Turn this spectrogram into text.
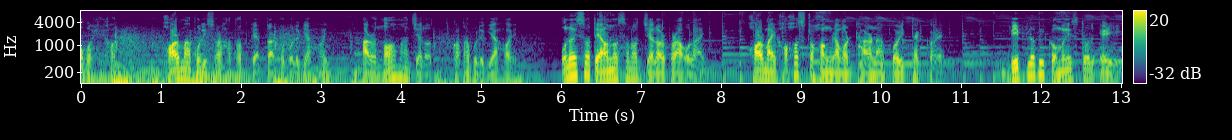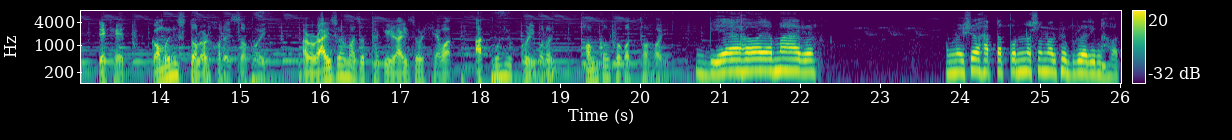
অৱশেষত শৰ্মা পুলিচৰ হাতত গ্ৰেপ্তাৰ হ'বলগীয়া হয় আৰু ন মাহ জেলত কটাবলগীয়া হয়। ঊনৈছশ তেৱন্ন চনত জেলৰ পৰা ওলাই শৰ্মাই সশস্ত্ৰ সংগ্ৰামৰ ধাৰণা পৰিত্যাগ কৰে। বিপ্লৱী কমিউনিষ্ট দল এৰি তেখেত কমিউনিষ্ট দলৰ সদস্য হয় আৰু ৰাইজৰ মাজত থাকি ৰাইজৰ সেৱাত আত্মনিয়োগ কৰিবলৈ সংকল্পবদ্ধ হয়। বিয়া হয় আমাৰ ঊনৈছশ সাতাৱন্ন চনৰ ফেব্ৰুৱাৰী মাহত।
